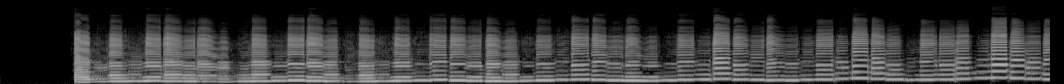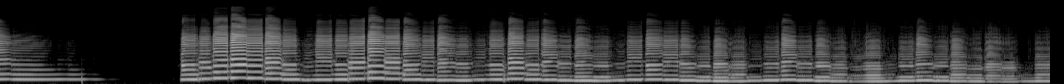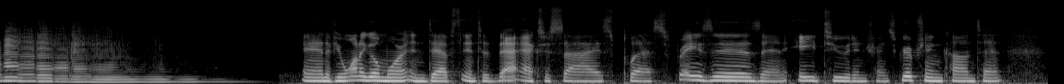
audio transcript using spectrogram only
want to go more in depth into that exercise, plus phrases and etude and transcription content,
